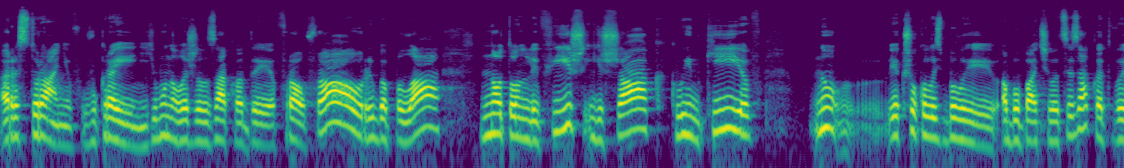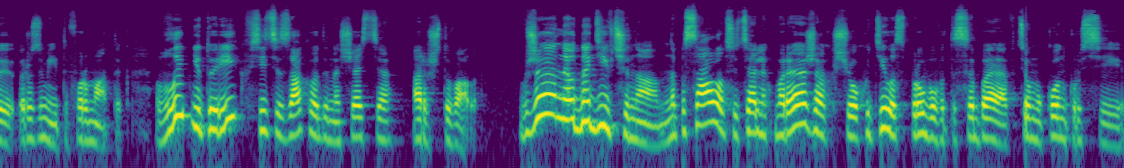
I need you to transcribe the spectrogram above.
ресторанів в Україні. Йому належали заклади Фрау Фрау, Риба Пила, Not Only Fish, Їшак, Квін Київ. Ну, якщо колись були або бачили цей заклад, ви розумієте форматик. В липні торік всі ці заклади, на щастя, арештували. Вже не одна дівчина написала в соціальних мережах, що хотіла спробувати себе в цьому конкурсі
